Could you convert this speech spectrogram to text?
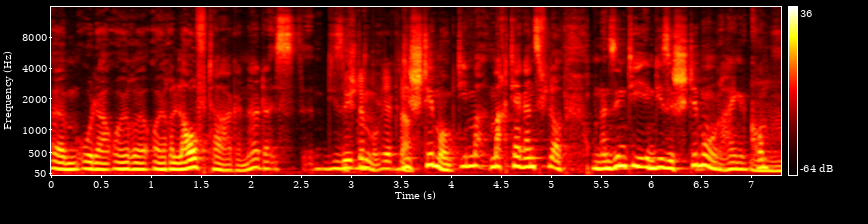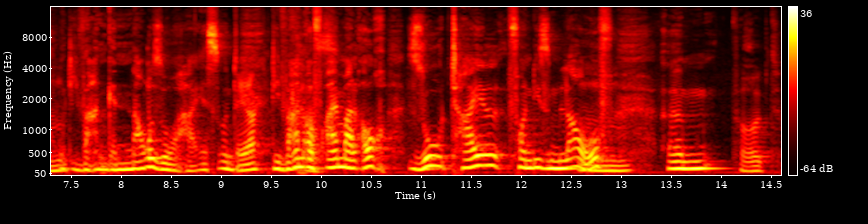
ähm, oder eure, eure Lauftage. Ne? Da ist diese, die Stimmung, ja, die Stimmung, die macht ja ganz viel aus. Und dann sind die in diese Stimmung reingekommen mhm. und die waren genauso heiß. Und ja, die waren krass. auf einmal auch so Teil von diesem Lauf. Mhm. Ähm, Verrückt.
